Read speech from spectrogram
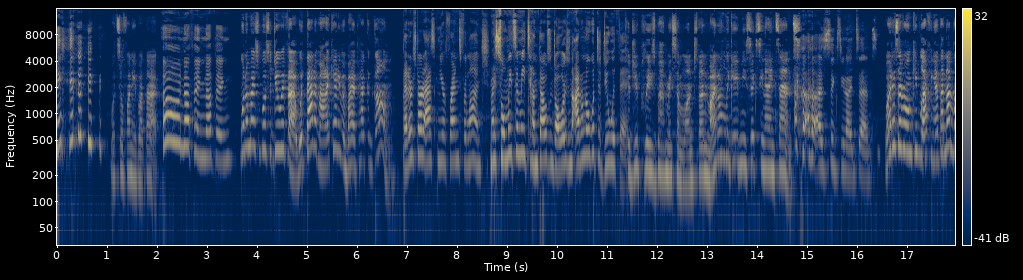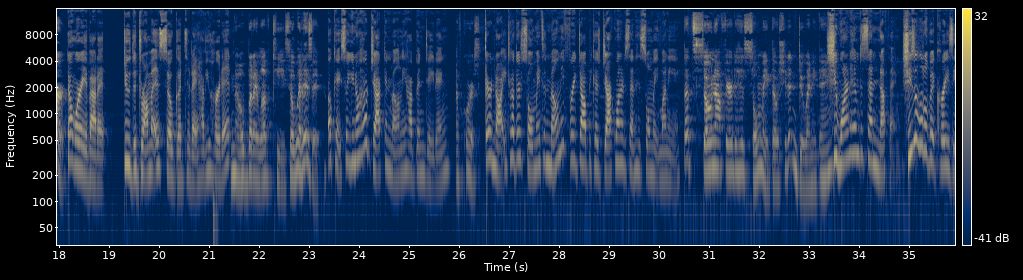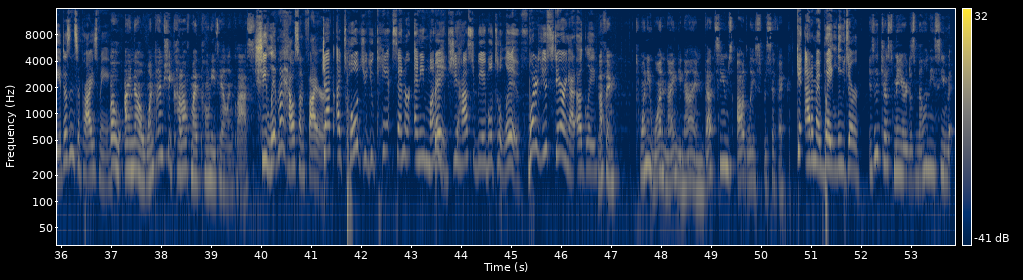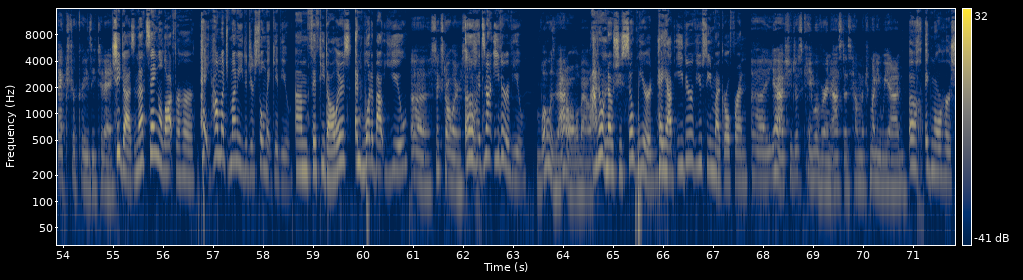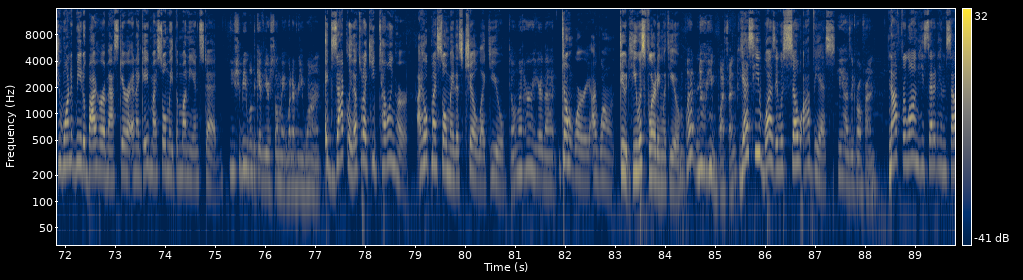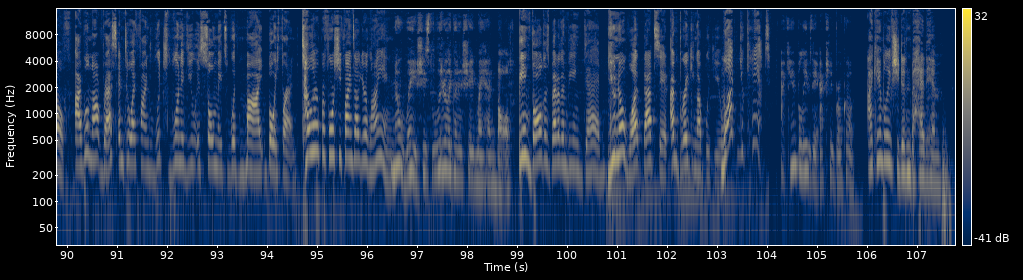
What's so funny about that? Oh, nothing, nothing. What am I supposed to do with that? With that amount, I can't even buy a pack of gum. Better start asking your friends for lunch. My soulmate sent me $10,000 and I don't know what to do with it. Could you please buy me some lunch then? Mine only gave me 69 cents. 69 cents. Why does everyone keep laughing at that number? Don't worry about it. Dude, the drama is so good today. Have you heard it? No, but I love tea. So what is it? Okay, so you know how Jack and Melanie have been dating? Of course. They're not each other's soulmates, and Melanie freaked out because Jack wanted to send his soulmate money. That's so not fair to his soulmate though. She didn't do anything. She wanted him to send nothing. She's a little bit crazy. It doesn't surprise me. Oh, I know. One time she cut off my ponytail in class. She lit my house on fire. Jack, I told you you can't send her any money. Babe, she has to be able to live. What are you staring at, ugly? Nothing. Twenty-one ninety-nine. That seems oddly specific. Get out of my way, loser. Is it just me or does Melanie seem extra crazy today? She does, and that's saying a lot for her. Hey, how much money did your soulmate give you? Um, $50? And what about you? Uh, six dollars. Ugh, it's not either of you. What was that all about? I don't know. She's so weird. Hey, have either of you seen my girlfriend? Uh, yeah, she just came over and asked us how much money we had. Ugh, ignore her. She wanted me to buy her a mascara and I gave my soulmate the money instead. You should be able to give your soulmate whatever you want. Exactly. That's what I keep telling her. I hope my soulmate is chill like you. Don't let her hear that. Don't worry, I won't. Dude, he was flirting with you. What? No, he wasn't. Yes, he was. It was so obvious. He has a girlfriend. Not for long, he said it himself. I will not rest until I find which one of you is soulmates with my boyfriend. Tell her before she finds out you're lying. No way, she's literally gonna shave my head bald. Being bald is better than being dead. You know what? That's it. I'm breaking up with you. What? You can't. I can't believe they actually broke up. I can't believe she didn't behead him.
